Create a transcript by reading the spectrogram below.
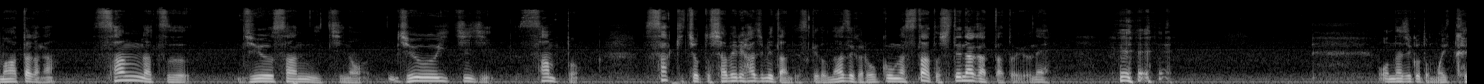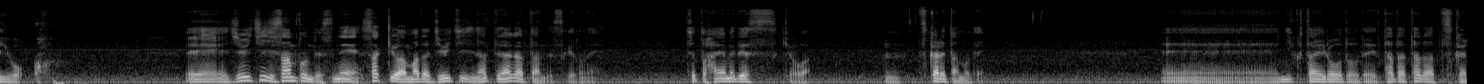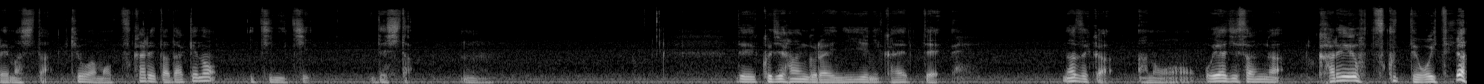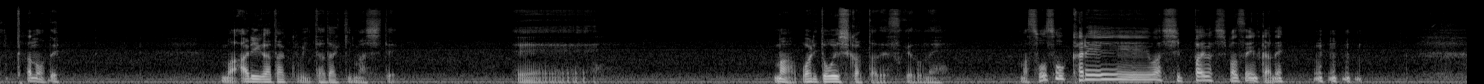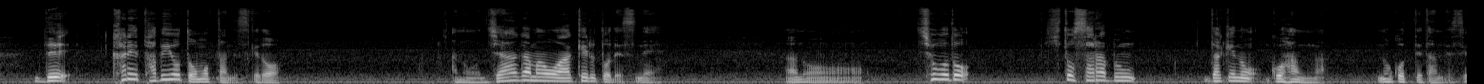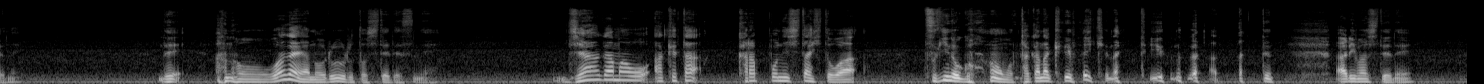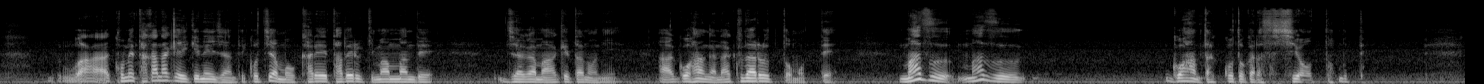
回ったかな？3月13日の11時3分。さっきちょっと喋り始めたんですけどなぜか録音がスタートしてなかったというね。同じこともう一回言おう、えー、11時3分ですね。さっきはまだ11時になってなかったんですけどね。ちょっと早めです今日は。うん疲れたので。えー、肉体労働でただただ疲れました。今日はもう疲れただけの一日でした。うん。で9時半ぐらいに家に帰ってなぜかあの親父さんがカレーを作っておいてあったので まあありがたくいただきましてえー、まあ割と美味しかったですけどね。まあそうそうカレーは失敗はしませんかね。でカレー食べようと思ったんですけどあのジャーガマを開けるとですねあのちょうど一皿分だけのご飯が残ってたんですよね。であの我が家のルールとしてですねジャーガマを開けた空っぽにした人は次のご飯を炊かなければいけないっていうのがあったってありましてね。うわあ米炊かなきゃいけねえじゃんってこっちはもうカレー食べる気満々でジャガマ開けたのにあご飯がなくなると思って。まずまずご飯炊くことからしようと思って。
